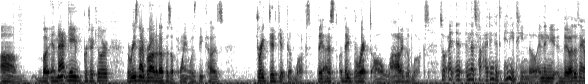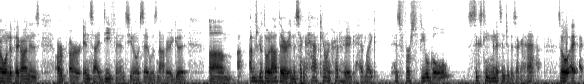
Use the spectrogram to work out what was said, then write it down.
Um, but in that game in particular, the reason I brought it up as a point was because Drake did get good looks. They Yeah. missed. They bricked a lot of good looks. So, I, and and that's fine. I think that's any team though. And then you, the other thing I wanted to pick on is our, our inside defense. You know, said was not very good. Um, I, I'm just gonna throw it out there. In the second half, Cameron Krutwig had like his first field goal 16 minutes into the second half. So I. I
